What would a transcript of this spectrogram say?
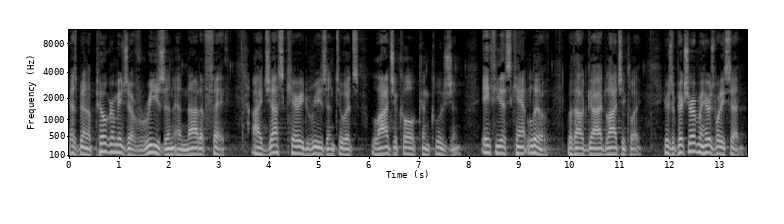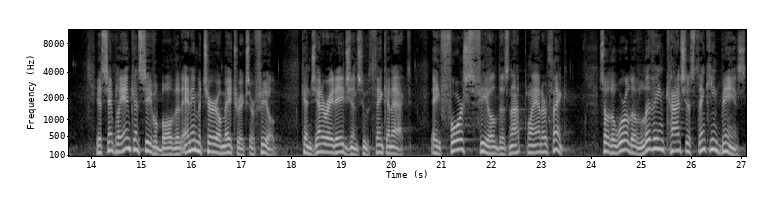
has been a pilgrimage of reason and not of faith. I just carried reason to its logical conclusion. Atheists can't live without God logically. Here's a picture of him, and here's what he said It's simply inconceivable that any material matrix or field can generate agents who think and act. A force field does not plan or think. So the world of living, conscious, thinking beings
